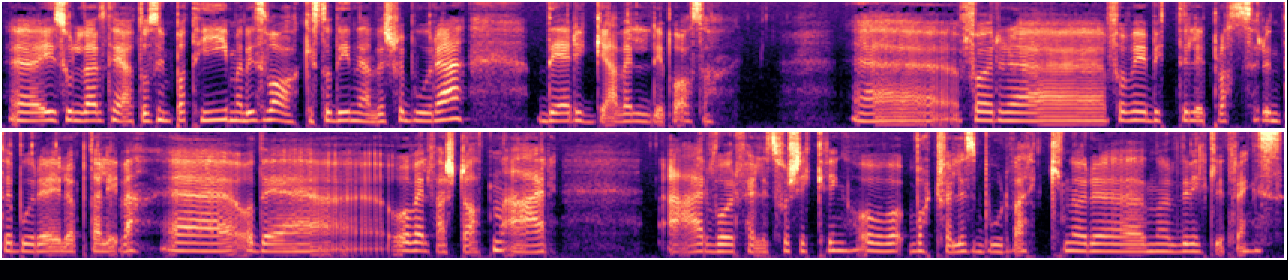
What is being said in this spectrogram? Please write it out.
i solidaritet og sympati med de svakeste og de nederst ved bordet, det rygger jeg veldig på, altså. For, for, vi bytter litt plass rundt det bordet i løpet av livet. Og, det, og velferdsstaten er, er, vår felles forsikring og vårt felles bolverk når, når, det virkelig trengs.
